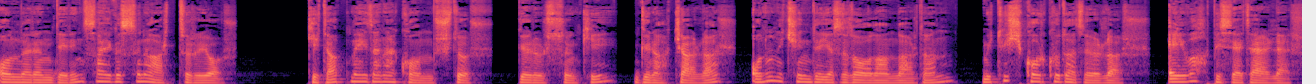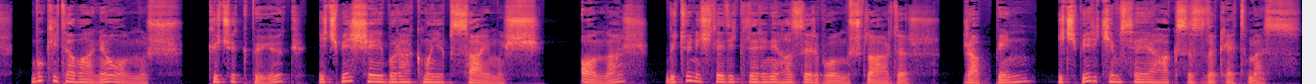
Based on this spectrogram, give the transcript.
onların derin saygısını arttırıyor. Kitap meydana konmuştur. Görürsün ki günahkarlar onun içinde yazılı olanlardan müthiş korkudadırlar. Eyvah bize derler. Bu kitaba ne olmuş? Küçük büyük hiçbir şey bırakmayıp saymış. Onlar bütün işlediklerini hazır bulmuşlardır. Rabbin hiçbir kimseye haksızlık etmez.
